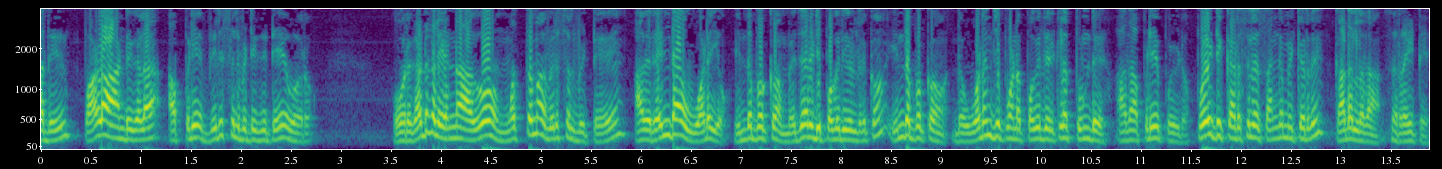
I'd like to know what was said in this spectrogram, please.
அது பல ஆண்டுகளை அப்படியே விரிசல் விட்டுக்கிட்டே வரும். ஒரு கட்டத்தில் என்ன ஆகும்? மொத்தமாக விரிசல் விட்டு அது ரெண்டாக உடையும். இந்த பக்கம் மெஜாரிட்டி பகுதிகள் இருக்கும் இந்த பக்கம் இந்த உடஞ்சி போன பகுதி இருக்குல்ல துண்டு அது அப்படியே போயிடும். போயிட்டு கடைசியில் சங்கமிக்கிறது கடலில் தான். சரி ரைட்டு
